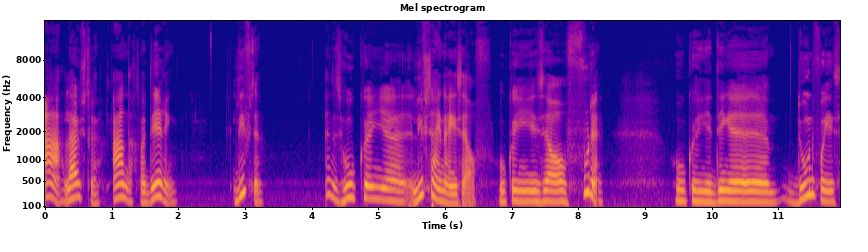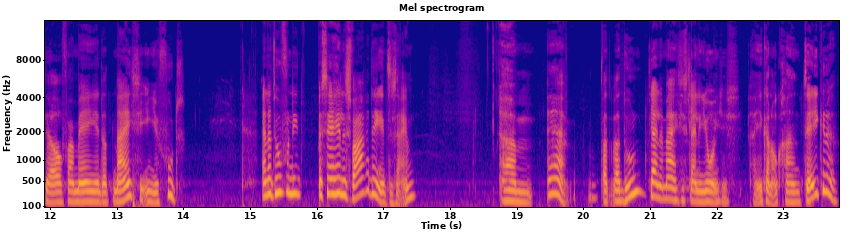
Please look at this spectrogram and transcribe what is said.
A, luisteren, aandacht, waardering, liefde. En dus hoe kun je lief zijn naar jezelf? Hoe kun je jezelf voeden? Hoe kun je dingen doen voor jezelf waarmee je dat meisje in je voedt? En dat hoeven niet per se hele zware dingen te zijn. Um, ja, wat, wat doen kleine meisjes, kleine jongetjes? je kan ook gaan tekenen.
